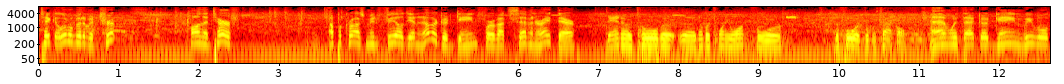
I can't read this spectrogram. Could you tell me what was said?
take a little bit of a trip on the turf up across midfield. Yet another good gain for about seven or eight there. Dan O'Toole, the uh, number 21 for the Fords on the tackle. And with that good gain, we will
